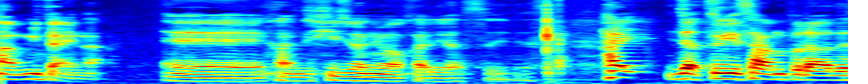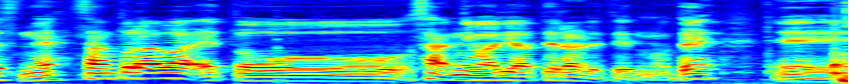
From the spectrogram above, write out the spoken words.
まあ、みたいな、えー感じ、非常にわかりやすいです。はい。じゃあ次サンプラーですね。サンプラーは、えっと、3に割り当てられているので、えー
